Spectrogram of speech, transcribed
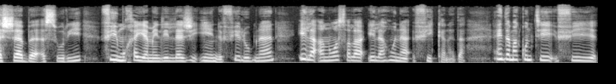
الشاب السوري في مخيم للاجئين في لبنان إلى أن وصل إلى هنا في كندا. عندما كنت في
